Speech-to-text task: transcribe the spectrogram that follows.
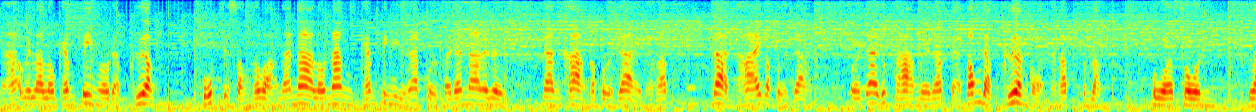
นะฮะเวลาเราแคมปิ้งเราดับเครื่องปุ๊บจะส่องสว่างด้านหน้าเรานั่งแคมปิ้งอยู่หน้าเปิดไฟด้านหน้าได้เลย ด้านข้างก็เปิดได้นะครับ ด้านท้ายก็เปิดได้ เปิดได้ทุกทางเลยนะครับ แต่ต้องดับเครื่องก่อนนะครับสำหรับตัวโซนไล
